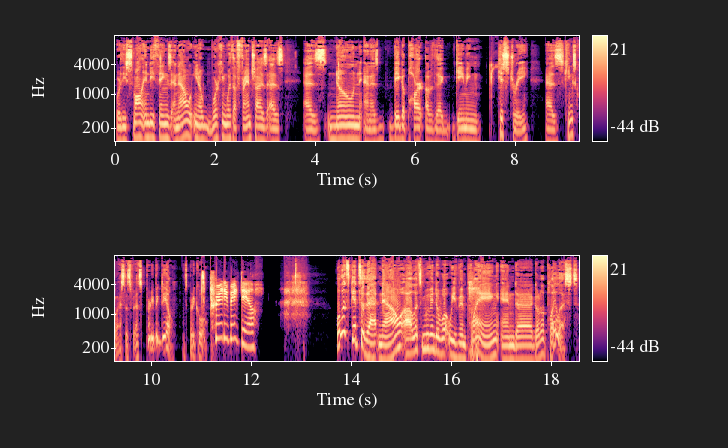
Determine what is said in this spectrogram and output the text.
were these small indie things, and now you know working with a franchise as as known and as big a part of the gaming history as King's Quest. That's that's a pretty big deal. That's pretty cool. Pretty big deal. Well, let's get to that now. Uh, let's move into what we've been playing and uh, go to the playlist.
